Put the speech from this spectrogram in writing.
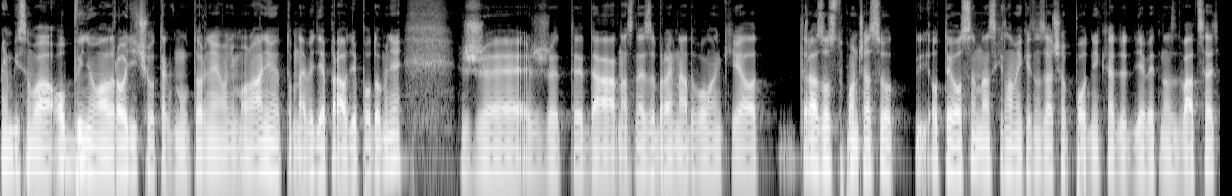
by som obviňoval rodičov tak vnútorne, oni ani o tom nevedia pravdepodobne, že, že teda nás nezobrali na dovolenky, ale teraz odstupom času od, od tej 18, hlavne keď som začal podnikať od 19-20,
